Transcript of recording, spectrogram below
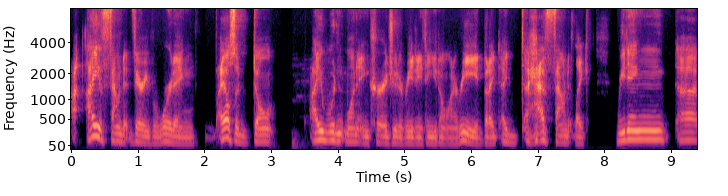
I, I have found it very rewarding i also don't i wouldn't want to encourage you to read anything you don't want to read but i i, I have found it like reading uh,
